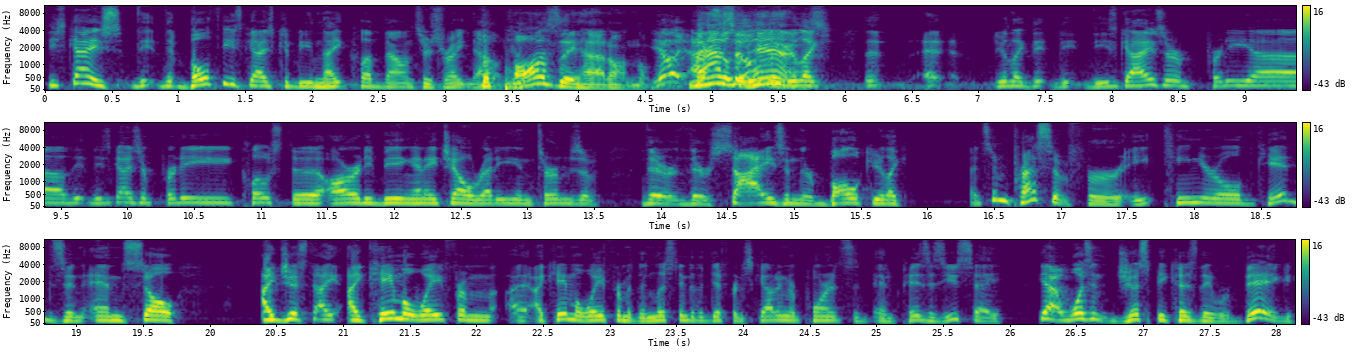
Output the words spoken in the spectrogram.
these guys, the, the, both these guys could be nightclub bouncers right now. The paws they had on them. Yeah, massive absolutely. hands. You're like, uh, uh, you're like the, the, these guys are pretty. Uh, th- these guys are pretty close to already being NHL ready in terms of their their size and their bulk. You're like, that's impressive for 18 year old kids, and and so. I just I, I came away from I, I came away from it then listening to the different scouting reports and, and Piz as you say yeah it wasn't just because they were big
